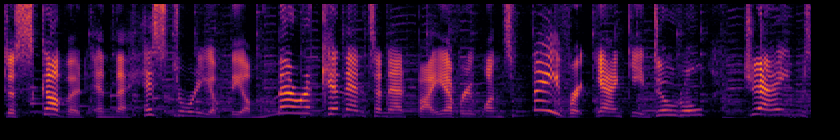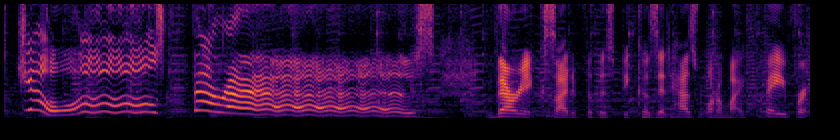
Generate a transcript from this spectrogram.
Discovered in the history of the American internet by everyone's favorite Yankee Doodle, James Jules Ferris. Very excited for this because it has one of my favorite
